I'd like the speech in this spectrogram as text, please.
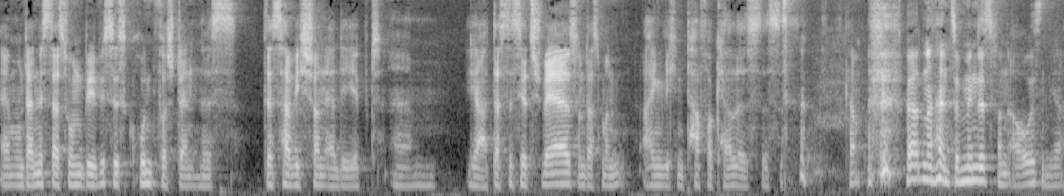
Ähm, und dann ist da so ein gewisses Grundverständnis. Das habe ich schon erlebt. Ähm, ja, dass es jetzt schwer ist und dass man eigentlich ein tougher Kerl ist, das kann, hört man dann zumindest von außen, ja.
